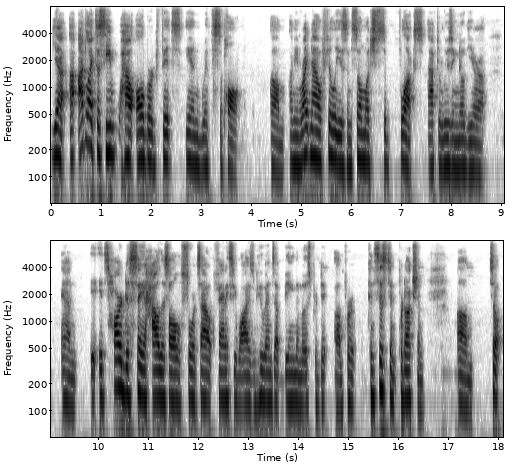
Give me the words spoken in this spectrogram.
Yeah, I'd like to see how Alberg fits in with Sapong. Um, I mean, right now Philly is in so much flux after losing Nogueira, and it's hard to say how this all sorts out fantasy-wise and who ends up being the most predict- um, per- consistent production. Um, so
